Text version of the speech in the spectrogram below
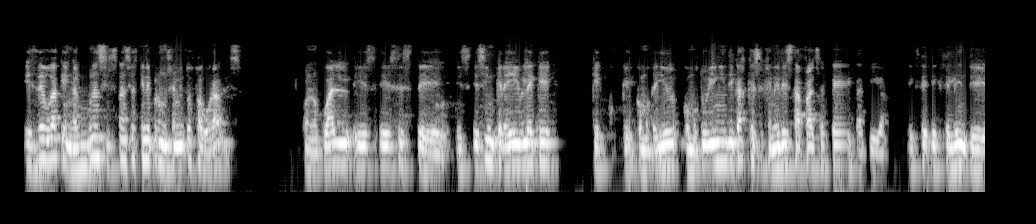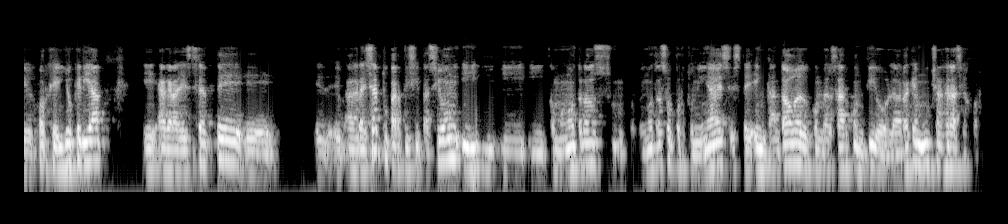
es deuda que en algunas instancias tiene pronunciamientos favorables. Con lo cual es, es este, es, es increíble que, que, que, como, te digo, como tú bien indicas, que se genere esta falsa expectativa. excelente, Jorge. Yo quería eh, agradecerte eh, eh, agradecer tu participación y, como en, otros, en otras oportunidades, este, encantado de conversar contigo. La verdad que muchas gracias, Jorge.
